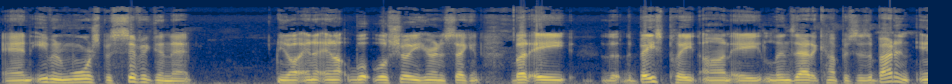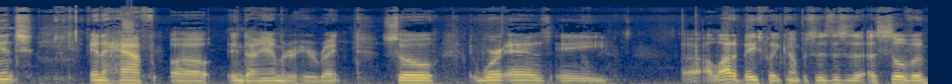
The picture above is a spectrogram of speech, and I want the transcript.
And even more specific than that, you know, and, and we'll, we'll show you here in a second, but a the, the base plate on a lensatic compass is about an inch and a half uh, in diameter here, right? So whereas a uh, a lot of base plate compasses, this is a, a Silva.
